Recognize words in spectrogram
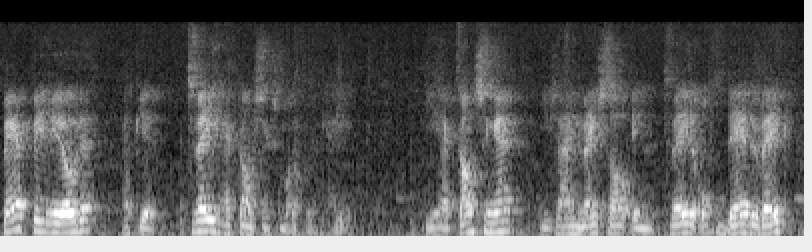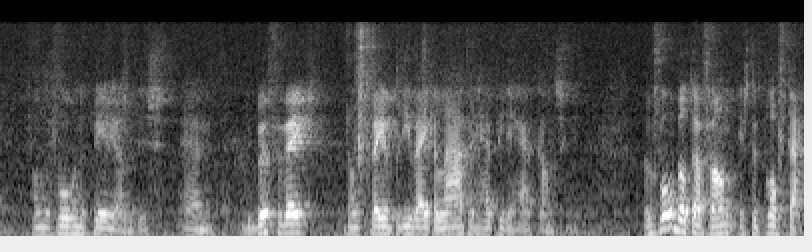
Per periode heb je twee herkansingsmogelijkheden. Die herkansingen die zijn meestal in de tweede of de derde week van de volgende periode. Dus ehm, de bufferweek, dan twee of drie weken later heb je de herkansingen. Een voorbeeld daarvan is de proftaak.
